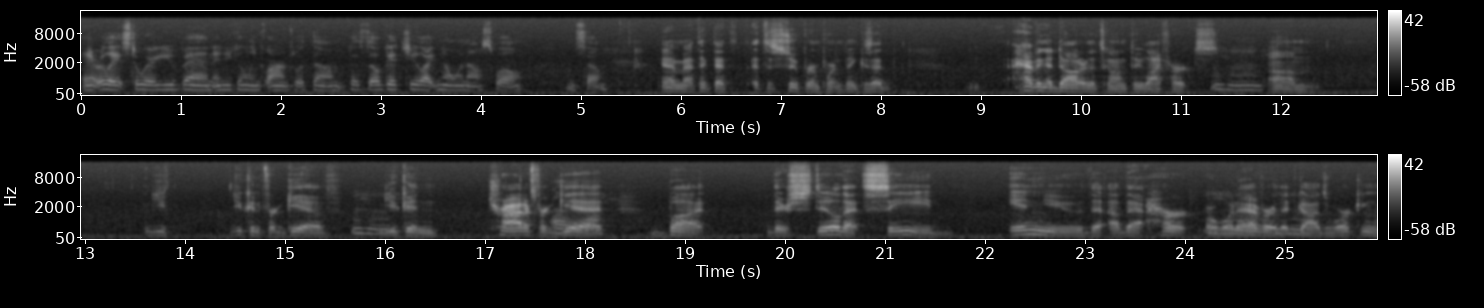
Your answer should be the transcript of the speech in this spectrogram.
and it relates to where you've been and you can link arms with them because they'll get you like no one else will and so Yeah, I, mean, I think that's that's a super important thing because having a daughter that's gone through life hurts. mhm, Um, you you can forgive, mhm. you can try to forget, but there's still that seed in you that, of that hurt or mm-hmm. whatever that mm-hmm. God's working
